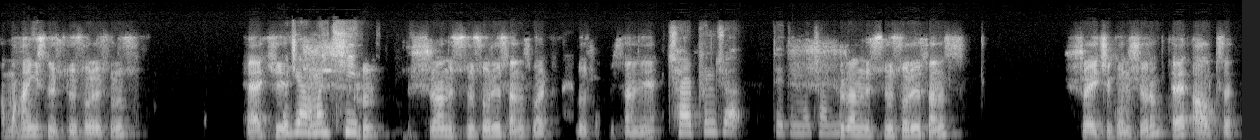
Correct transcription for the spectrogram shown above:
Ama hangisinin üstünü soruyorsunuz? Eğer ki Hocam ama iki- şunun, şuranın üstünü soruyorsanız bak dur bir saniye. Çarpınca dedim hocam. ben. Şuranın üstünü soruyorsanız şuraya için konuşuyorum. Evet 6.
